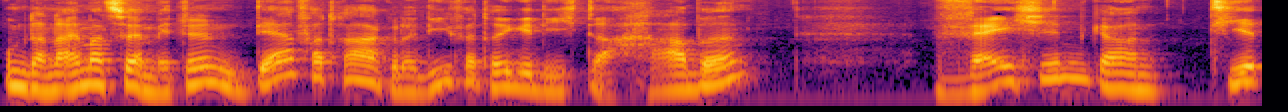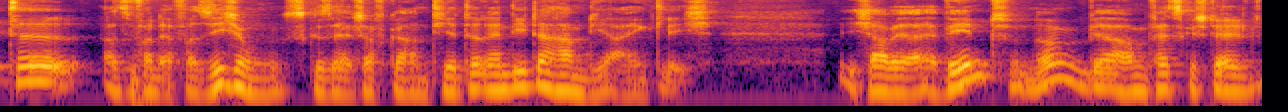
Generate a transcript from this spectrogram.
um dann einmal zu ermitteln, der Vertrag oder die Verträge, die ich da habe, welchen garantierte, also von der Versicherungsgesellschaft garantierte Rendite haben die eigentlich? Ich habe ja erwähnt, ne, wir haben festgestellt,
